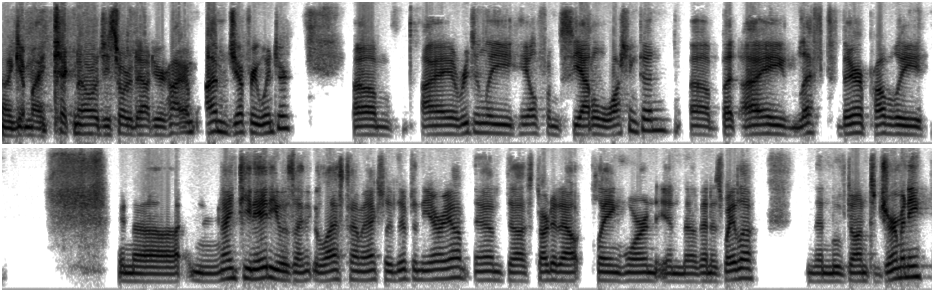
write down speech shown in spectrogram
I get my technology sorted out here. Hi, I'm, I'm Geoffrey Winter. Um, I originally hail from Seattle, Washington, uh, but I left there probably in, uh, 1980 was I think the last time I actually lived in the area and uh, started out playing horn in uh, Venezuela and then moved on to Germany.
